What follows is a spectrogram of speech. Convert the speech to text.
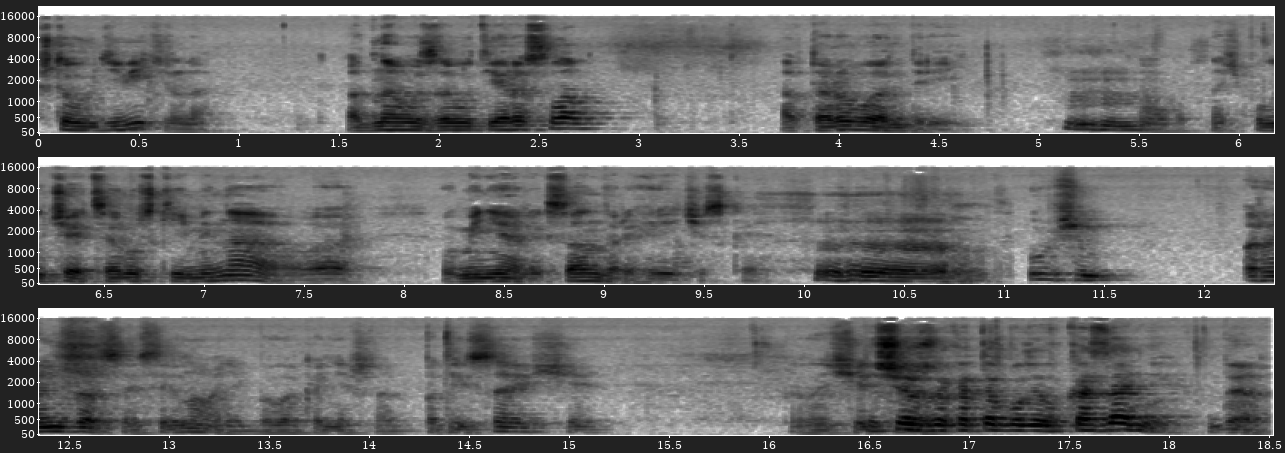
Что удивительно, одного зовут Ярослав, а второго Андрей. Ну, вот, значит, получается русские имена, а у меня Александр и греческое. Вот. В общем, организация соревнований была, конечно, потрясающая. Значит, Еще раз, это были в Казани, Да,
